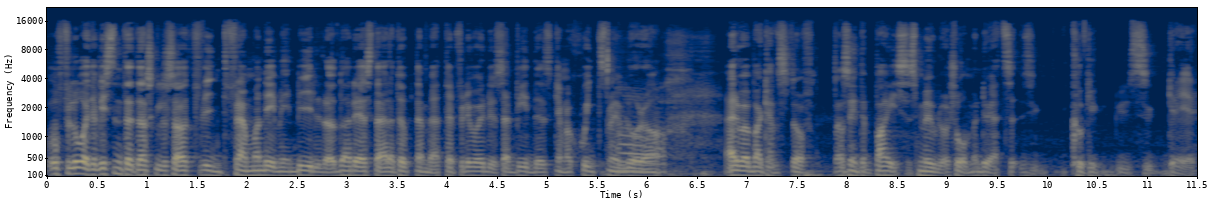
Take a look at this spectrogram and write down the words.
Och förlåt, jag visste inte att jag skulle ha ett fint främmande i min bil då. Då hade jag städat upp den bättre, för det var ju så här Viddes gamla skitsmulor och... Nej, det var bara katastrof. Alltså inte bajssmulor så, men du vet, cookie-grejer.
